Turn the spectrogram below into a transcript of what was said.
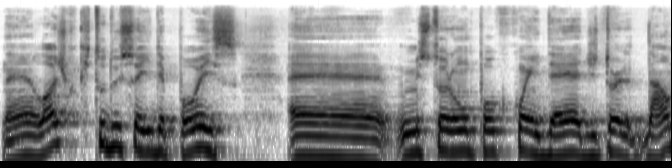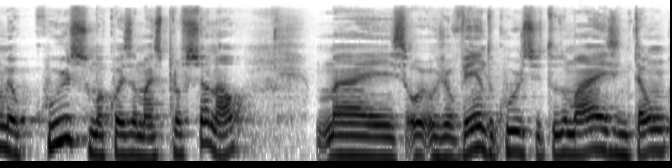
Né? Lógico que tudo isso aí depois é, misturou um pouco com a ideia de tornar o meu curso uma coisa mais profissional, mas hoje eu vendo curso e tudo mais, então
